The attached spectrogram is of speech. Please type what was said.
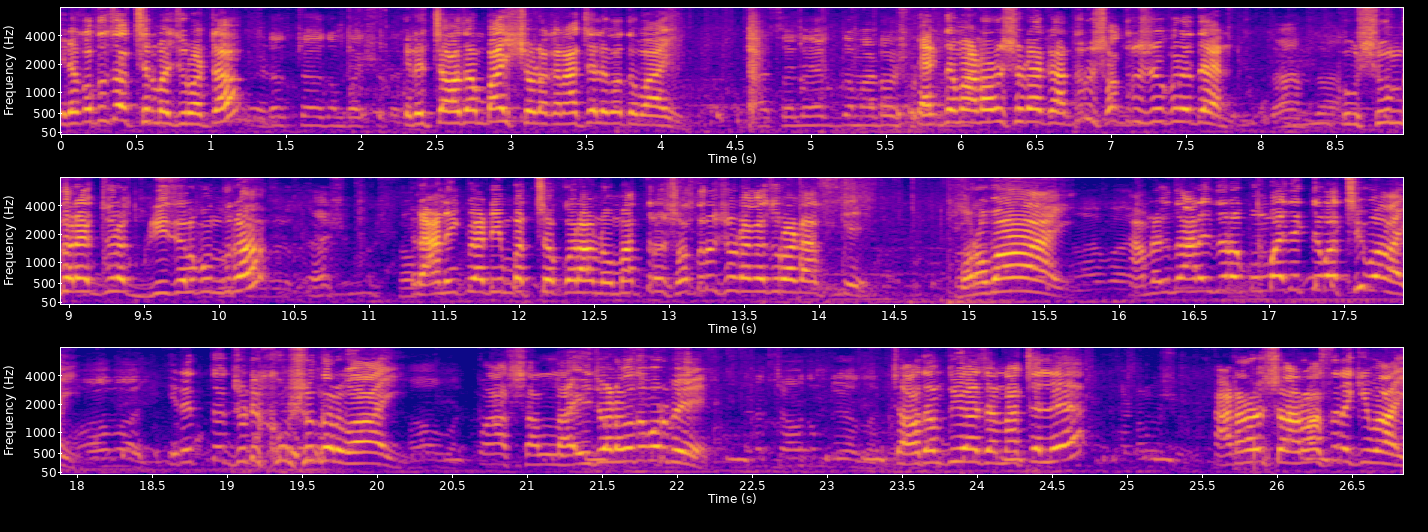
এটা কত যাচ্ছেন ভাই জোড়াটা? এটা চাওয়া দাম বাইশশো টাকা না চাইলে কত ভাই? একদম আঠারোশো টাকা। সতেরোশো করে দেন। খুব সুন্দর এক জোড়া গ্রিজেল বন্ধুরা। রানিং পিয়া ডিম বাচ্চা করানো মাত্র সতেরোশো টাকা জোড়াটা আজকে। বড় ভাই আমরা কিন্তু আরেক জোড়া মুম্বাই দেখতে পাচ্ছি ভাই। এটার তো জুটি খুব সুন্দর ভাই। মাশাল্লাহ এই জোড়া কত পড়বে? এটা চা দাম দুই হাজার। না চাইলে আঠারোশো। আরও আছে নাকি ভাই?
